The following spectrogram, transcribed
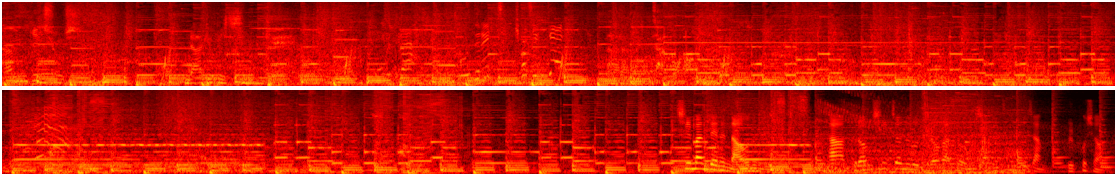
감기 지는 게 내가 모두를 지켜줄게. 바람을 타고 칠만 대는 나오는 중. 자, 그럼 실전으로 들어가서 음식은 선도장, 불포션,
